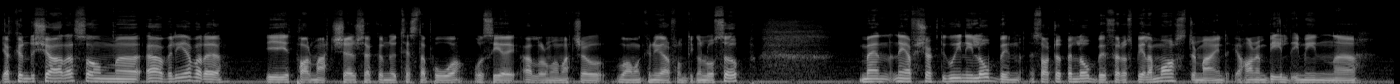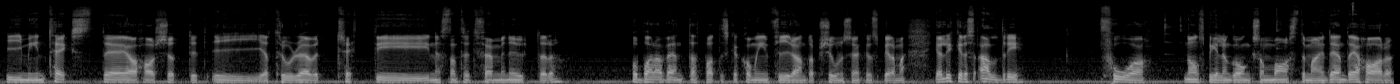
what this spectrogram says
jag kunde köra som eh, överlevare i ett par matcher så jag kunde testa på och se alla de här matcherna och vad man kunde göra för någonting och låsa upp. Men när jag försökte gå in i lobbyn, starta upp en lobby för att spela Mastermind. Jag har en bild i min eh, i min text där jag har suttit i, jag tror över 30, nästan 35 minuter och bara väntat på att det ska komma in fyra andra personer som jag kunde spela med. Jag lyckades aldrig få någon spelomgång som Mastermind. Det enda jag har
